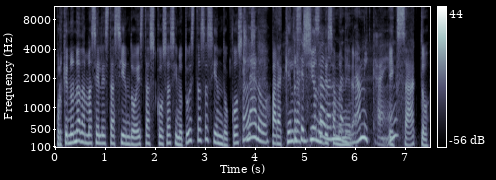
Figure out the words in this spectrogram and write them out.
porque no nada más él está haciendo estas cosas, sino tú estás haciendo cosas Claro. para que él Y se reaccione empieza a de dar esa una manera. dinámica, ¿eh? Exacto.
